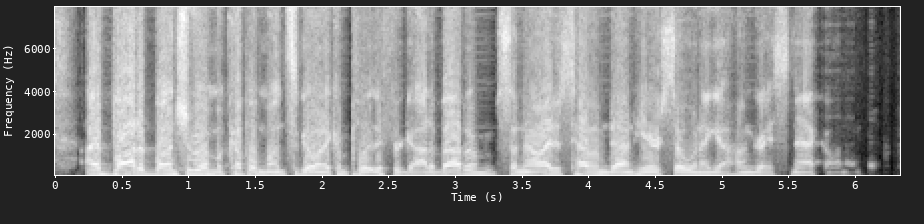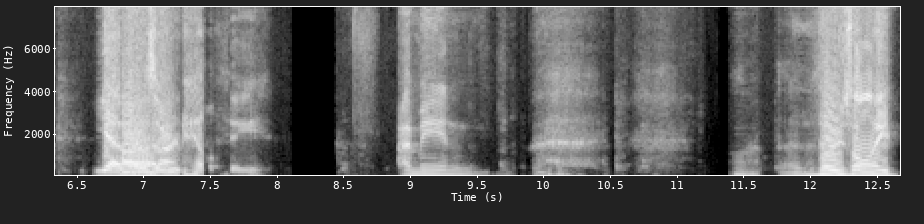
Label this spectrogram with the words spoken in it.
I bought a bunch of them a couple months ago and I completely forgot about them. So now I just have them down here. So when I get hungry, I snack on them. Yeah, those Uh, aren't healthy. I mean, there's only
